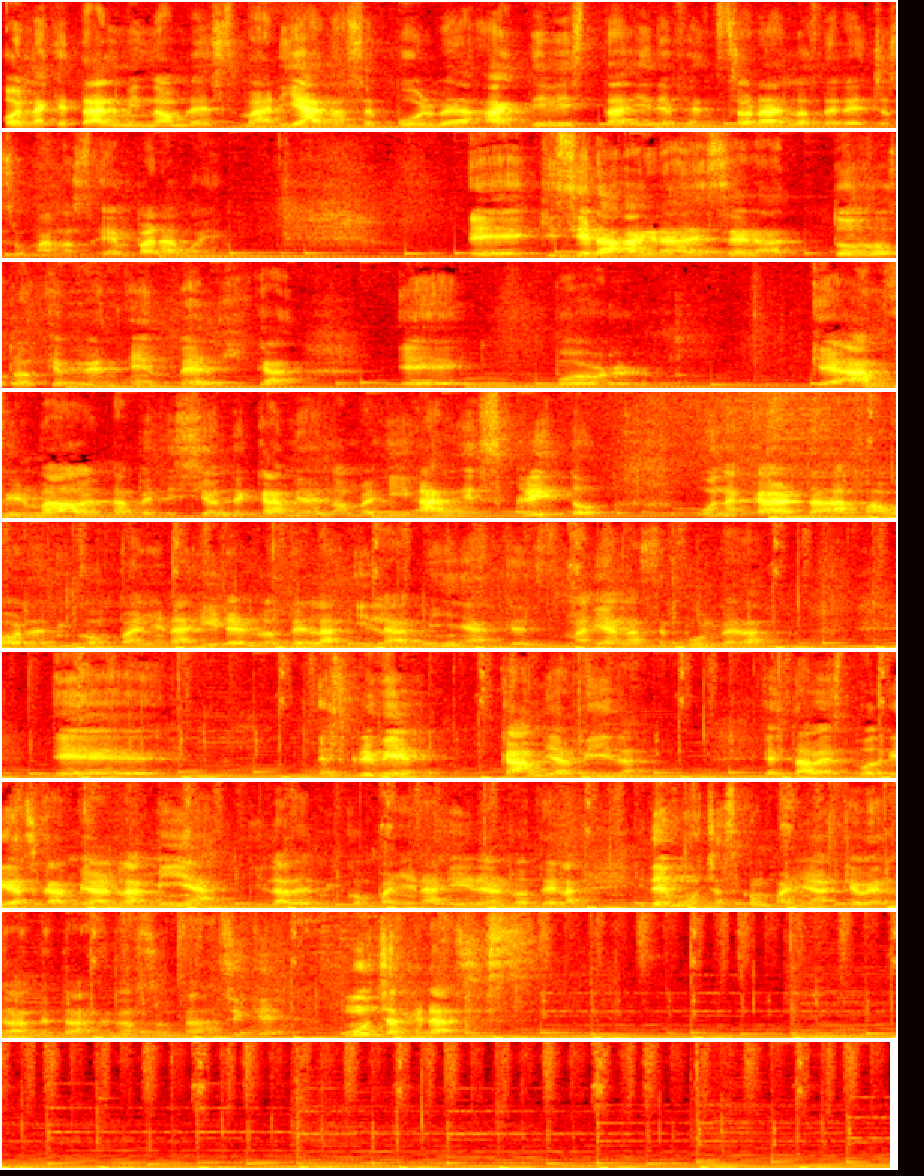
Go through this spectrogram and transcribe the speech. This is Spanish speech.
Hola, ¿qué tal? Mi nombre es Mariana Sepúlveda, activista y defensora de los derechos humanos en Paraguay. Eh, quisiera agradecer a todos los que viven en Bélgica eh, por que han firmado la petición de cambio de nombre y han escrito una carta a favor de mi compañera Irene Lotela y la mía, que es Mariana Sepúlveda. Eh, escribir cambia vida. Esta vez podrías cambiar la mía y la de mi compañera Irene Rotela y de muchas compañeras que vendrán detrás de nosotras. Así que muchas gracias.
